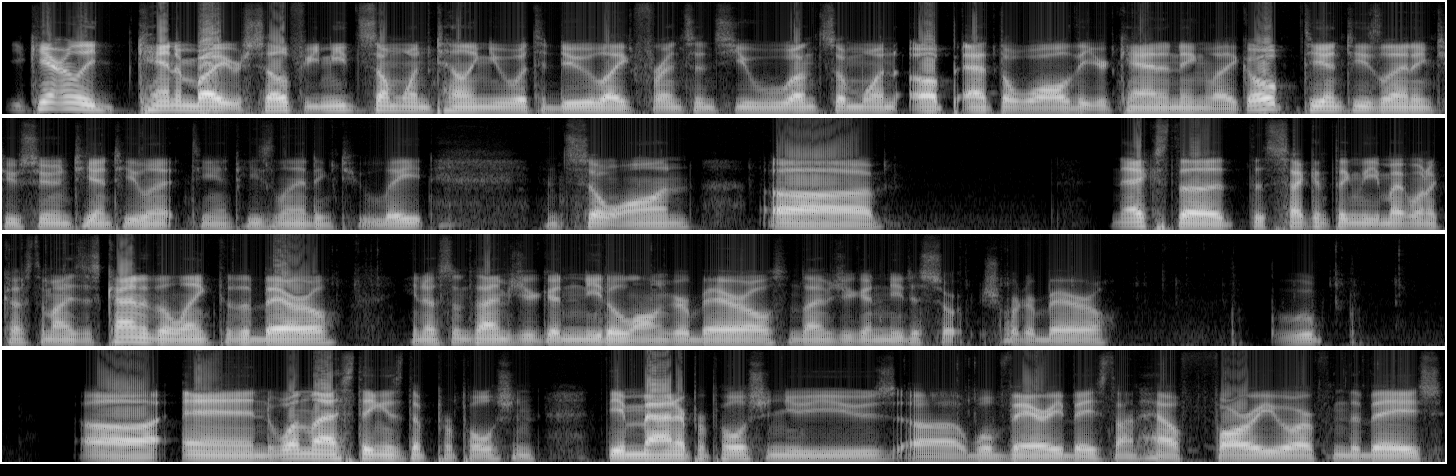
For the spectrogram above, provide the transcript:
you can't really cannon by yourself. You need someone telling you what to do. Like, for instance, you want someone up at the wall that you're cannoning, like, oh, TNT's landing too soon, TNT la TNT's landing too late and so on. Uh, next, the, the second thing that you might want to customize is kind of the length of the barrel. You know, sometimes you're going to need a longer barrel. Sometimes you're going to need a shorter barrel. Whoop. Uh, and one last thing is the propulsion. The amount of propulsion you use uh, will vary based on how far you are from the base,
